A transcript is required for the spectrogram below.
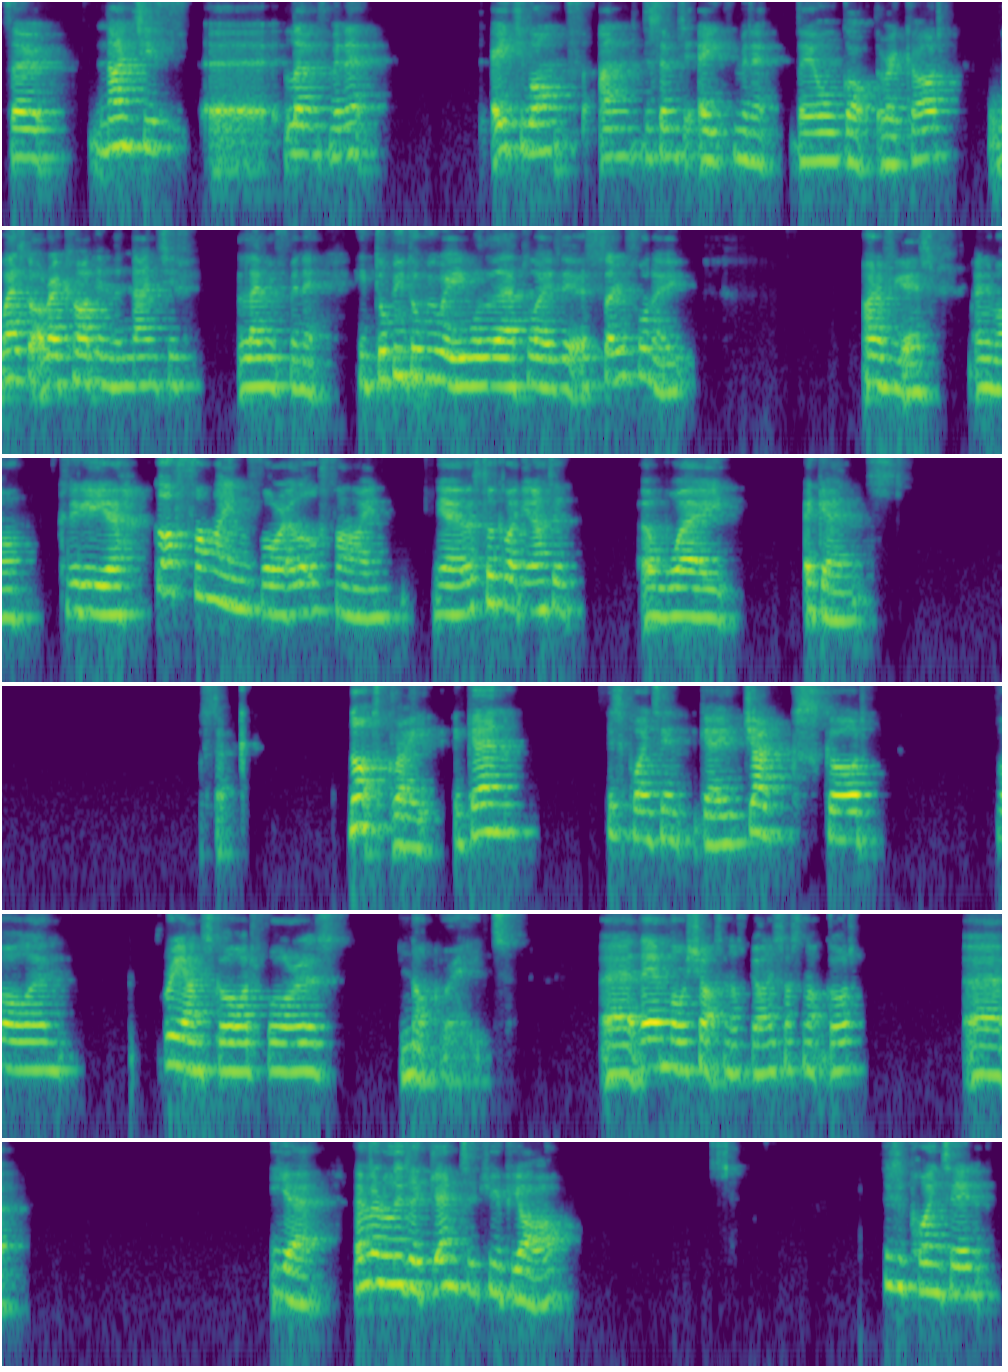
So 90th, uh, 11th minute, 81th and the 78th minute, they all got the red card. Wes got a red card in the 90th, 11th minute. He WWE one of their players. It is so funny. I don't think it is anymore. Yeah, got a fine for it, a little fine. Yeah, let's talk about United away against Stoke. Not great. Again, disappointing game. Jack scored. Fulham. Brian scored for us. Not great. Uh, they had more shots than us, to be honest. That's not good. Uh, yeah. Then we're going to lose again to QPR. Disappointing.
